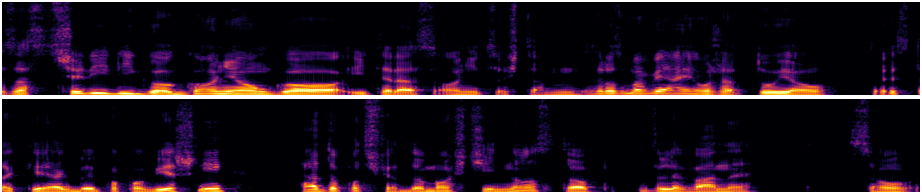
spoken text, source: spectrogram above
zastrzelili go, gonią go i teraz oni coś tam rozmawiają, żartują. To jest takie jakby po powierzchni, a do podświadomości non-stop wlewane są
